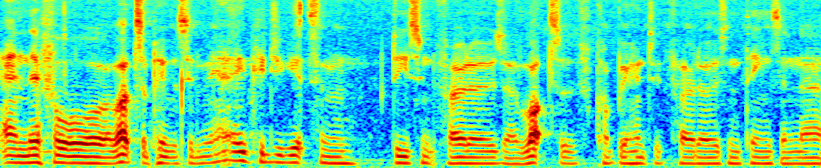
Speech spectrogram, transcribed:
and therefore lots of people said to me, hey, could you get some decent photos, uh, lots of comprehensive photos and things, and uh,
